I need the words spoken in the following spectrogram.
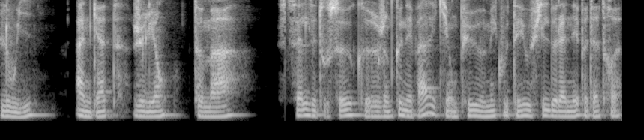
Louis, Anne-Cat, Julien, Thomas, celles et tous ceux que je ne connais pas et qui ont pu m'écouter au fil de l'année, peut-être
